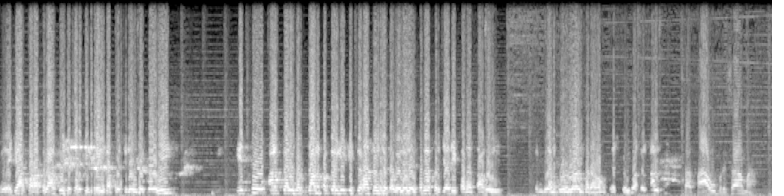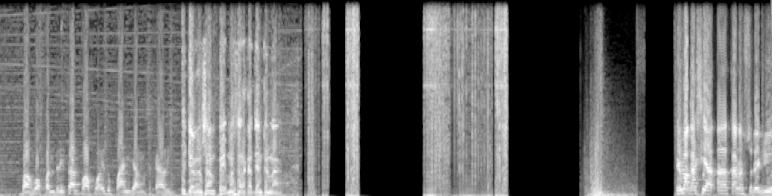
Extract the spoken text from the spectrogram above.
Mengejar para pelaku seperti perintah Presiden Jokowi itu akan berdampak lagi kekerasan sebagaimana yang pernah terjadi pada tahun 96 pada waktu pembebasan Sandra. Kita tahu bersama bahwa penderitaan Papua itu panjang sekali. Jangan sampai masyarakat yang kena. Terima kasih uh, karena sudah di,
